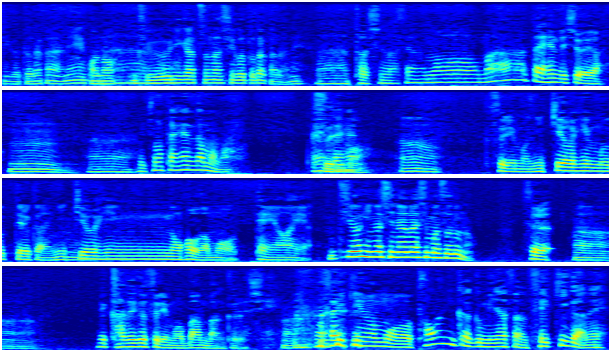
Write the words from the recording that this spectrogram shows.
仕事だからね、この12月の仕事だからね。ああ、年の瀬はもう、まあ大変でしょうよ。うん。うん。うちも大変だもの。大変薬も。うん。薬も日用品も売ってるから、日用品の方がもう、てんやわんや。日用品の品出しもするの？する。あで、風邪薬もバンバン来るし。最近はもう、とにかく皆さん咳がね、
